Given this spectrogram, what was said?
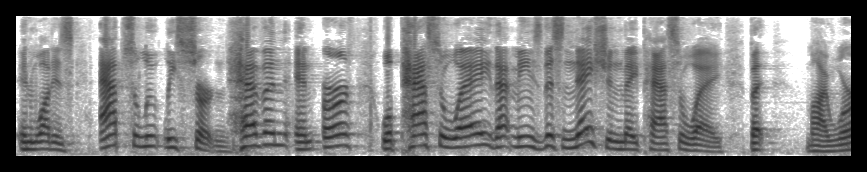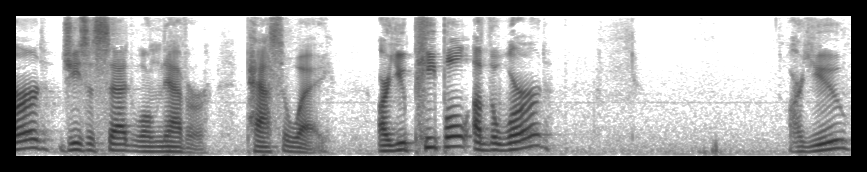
in what is absolutely certain. Heaven and earth will pass away. That means this nation may pass away. But my word, Jesus said, will never pass away. Are you people of the word? Are you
